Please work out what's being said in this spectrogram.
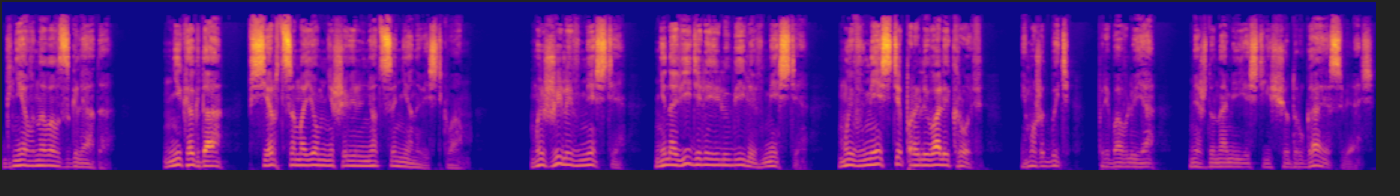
гневного взгляда. Никогда в сердце моем не шевельнется ненависть к вам. Мы жили вместе, ненавидели и любили вместе. Мы вместе проливали кровь. И, может быть, прибавлю я, между нами есть еще другая связь,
